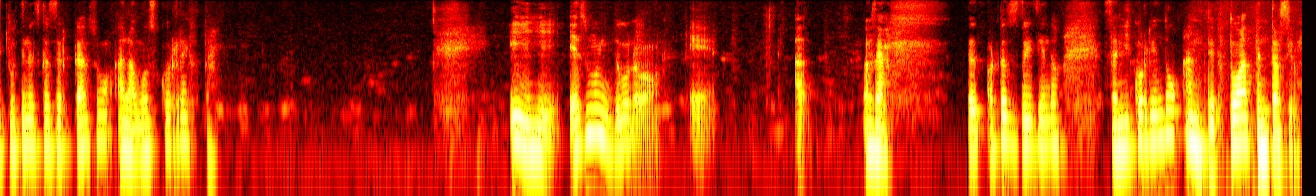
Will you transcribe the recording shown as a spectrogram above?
y tú tienes que hacer caso a la voz correcta. Y es muy duro. Eh, o sea, ahorita te estoy diciendo, salí corriendo ante toda tentación.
